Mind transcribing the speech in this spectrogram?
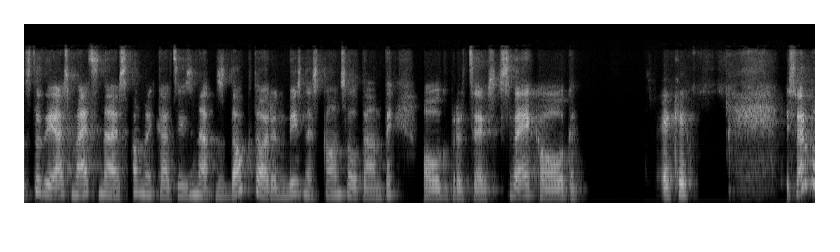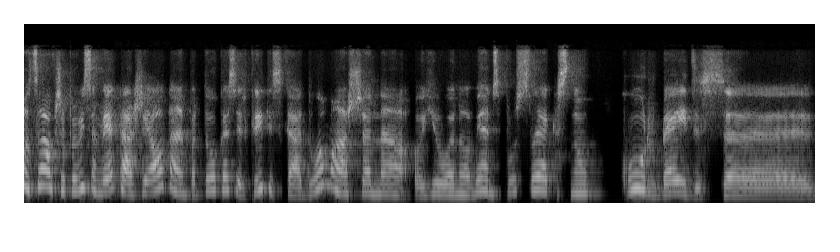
studiju esmu aicinājusi komunikāciju komunikācijas zinātnes doktori un biznesa konsultanti Olga Procevska. Sveika, Olga! Sveiki! Es varbūt sākšu ar pavisam vienkāršu jautājumu par to, kas ir kritiskā domāšana, jo no vienas puses liekas, nu, kur beidzas uh,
